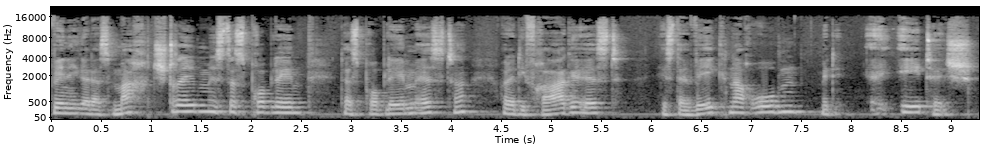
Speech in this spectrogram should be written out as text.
Weniger das Machtstreben ist das Problem. Das Problem ist, oder die Frage ist, ist der Weg nach oben mit äh, ethisch?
